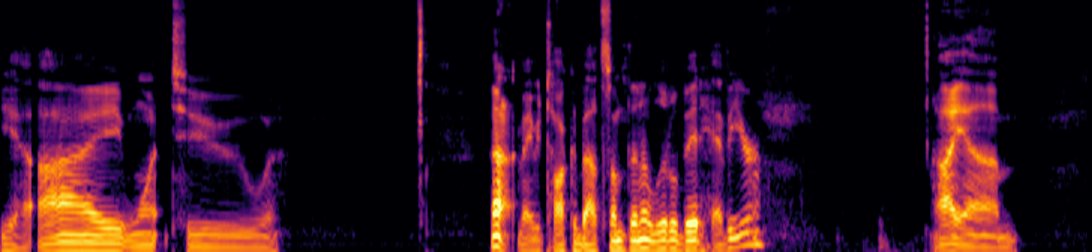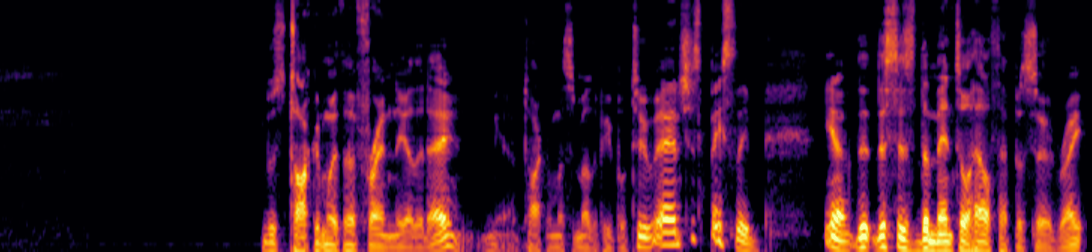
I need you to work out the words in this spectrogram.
yeah, I want to I don't know, maybe talk about something a little bit heavier. I um was talking with a friend the other day, you know, talking with some other people too, and it's just basically, you know, th- this is the mental health episode, right?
